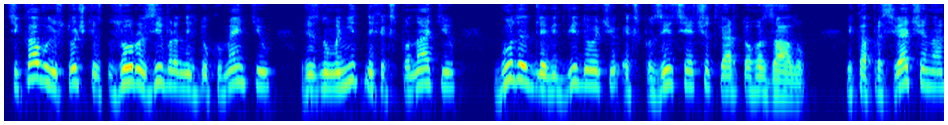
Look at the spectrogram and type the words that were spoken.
Цікавою з точки зору зібраних документів, різноманітних експонатів буде для відвідувачів експозиція четвертого залу, яка присвячена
